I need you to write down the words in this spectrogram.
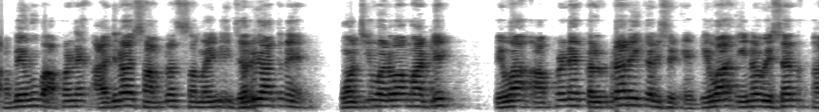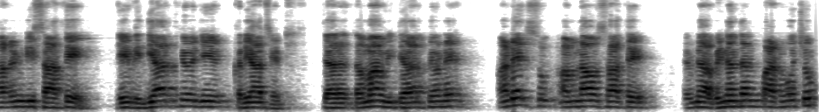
આબેહૂબ આપણને આજના સાંપ્રત સમયની જરૂરિયાતને પહોંચી વળવા માટે એવા આપણને કલ્પના નહીં કરી શકે, એવા ઇનોવેશન આરએનડી સાથે જે વિદ્યાર્થીઓ જે કર્યા છે, ત્યારે તમામ વિદ્યાર્થીઓને અનેક શુભકામનાઓ સાથે એમને અભિનંદન પાઠવું છું.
